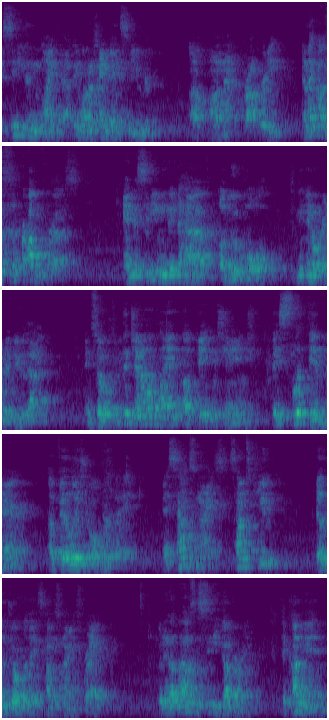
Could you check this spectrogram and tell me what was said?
The city didn't like that. They wanted high density uh, on that property, and that causes a problem for us. And the city needed to have a loophole in order to do that. And so through the general plan update and change, they slipped in there a village overlay. It sounds nice, it sounds cute. Village overlay sounds nice, right? But it allows the city government to come in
